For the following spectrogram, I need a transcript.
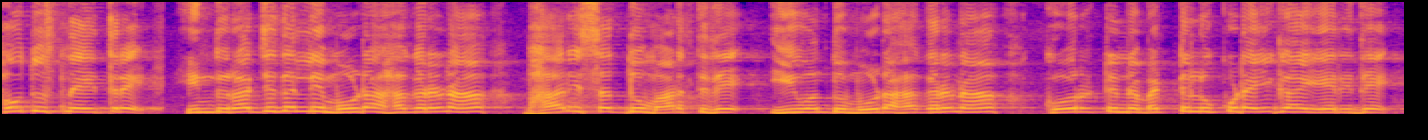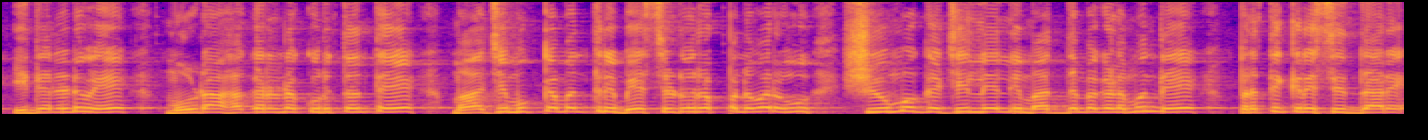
ಹೌದು ಸ್ನೇಹಿತರೆ, ಇಂದು ರಾಜ್ಯದಲ್ಲಿ ಮೂಡ ಹಗರಣ ಭಾರಿ ಸದ್ದು ಮಾಡುತ್ತಿದೆ ಈ ಒಂದು ಮೂಡ ಹಗರಣ ಕೋರ್ಟಿನ ಮೆಟ್ಟಲು ಕೂಡ ಈಗ ಏರಿದೆ. ಇದೇ ನಡುವೆ ಮೂಡ ಹಗರಣ ಕುರಿತಂತೆ ಮಾಜಿ ಮುಖ್ಯಮಂತ್ರಿ ಬಿಎಸ್ ಯಡಿಯೂರಪ್ಪನವರು ಶಿವಮೊಗ್ಗ ಜಿಲ್ಲೆಯಲ್ಲಿ ಮಾಧ್ಯಮಗಳ ಮುಂದೆ ಪ್ರತಿಕ್ರಿಯಿಸಿದ್ದಾರೆ.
